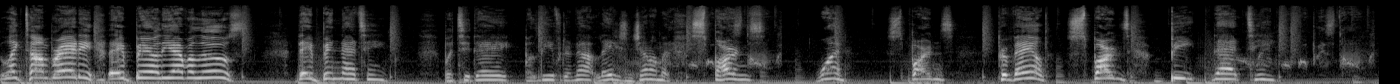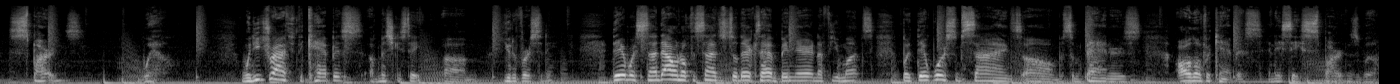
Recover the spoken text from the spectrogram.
Like Tom Brady, they barely ever lose. They've been that team. But today, believe it or not, ladies and gentlemen, Spartans won. Spartans prevailed. Spartans beat that team. Spartans will. When you drive through the campus of Michigan State um, University, there were signs. I don't know if the signs are still there because I haven't been there in a few months, but there were some signs, um, some banners all over campus, and they say Spartans Will.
